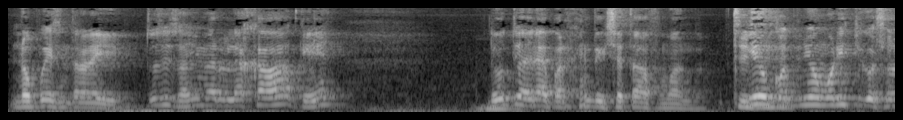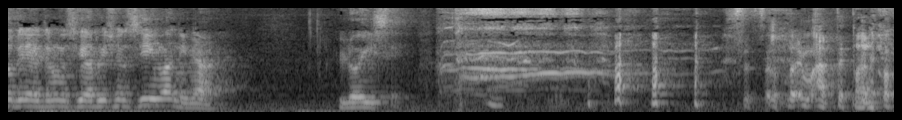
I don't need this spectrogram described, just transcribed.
no puedes entrar ahí. Entonces a mí me relajaba que de última era para gente que ya estaba fumando. Sí, era un sí. contenido humorístico, yo no tenía que tener un cigarrillo encima ni nada. Lo hice. Ese es el remate. Para- No,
